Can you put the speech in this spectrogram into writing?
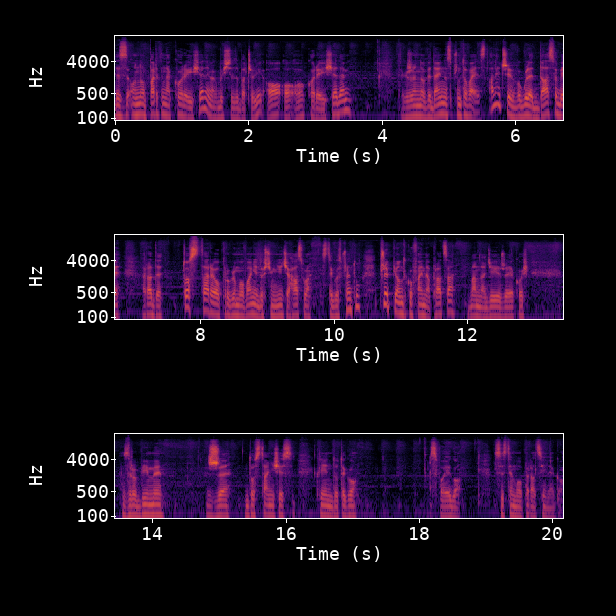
jest on oparty na Core i7, jakbyście zobaczyli. O, o, o, Core i7. Także no wydajność sprzętowa jest. Ale czy w ogóle da sobie radę to stare oprogramowanie do ściągnięcia hasła z tego sprzętu? Przy piątku fajna praca. Mam nadzieję, że jakoś zrobimy, że dostanie się klient do tego swojego systemu operacyjnego.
